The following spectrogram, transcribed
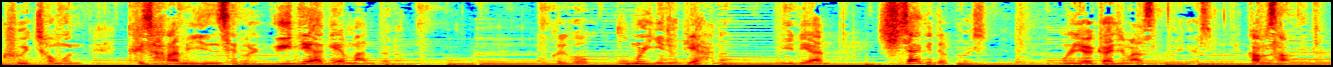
그 점은 그 사람의 인생을 위대하게 만드는 그리고 꿈을 이루게 하는 위대한 시작이 될 것입니다. 오늘 여기까지 말씀드리겠습니다. 감사합니다.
